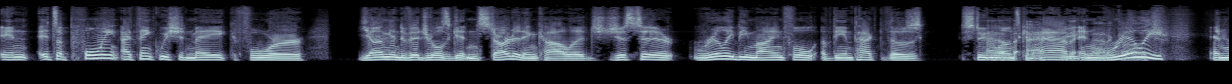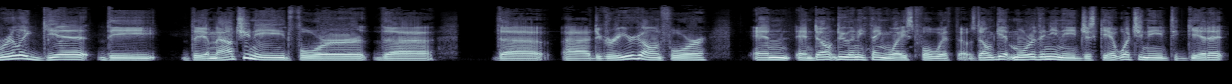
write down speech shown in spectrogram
and it's a point I think we should make for young individuals getting started in college just to really be mindful of the impact that those student Have loans can have you get out and really college. and really get the the amount you need for the the uh, degree you're going for and and don't do anything wasteful with those. Don't get more than you need. Just get what you need to get it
